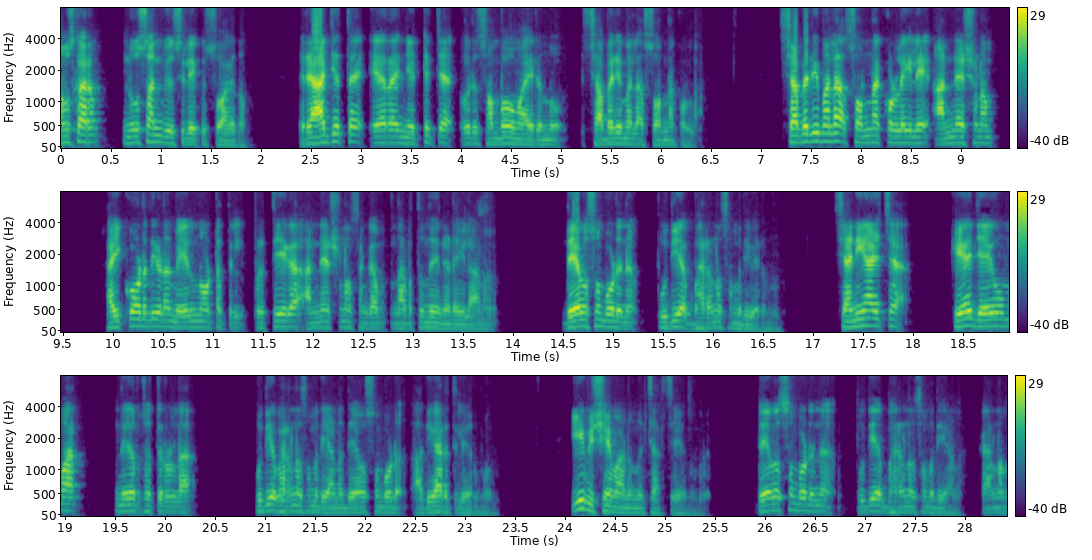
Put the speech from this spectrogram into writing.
നമസ്കാരം. ന്യൂസ് ആൻഡ് വ്യൂസിലേക്ക് സ്വാഗതം. രാജ്യത്തെ ഏറെ ഞെട്ടിച്ച ഒരു സംഭവമായിരുന്നു ശബരിമല സ്വർണക്കൊള്ള. ശബരിമല സ്വർണക്കൊള്ളയിലെ അന്വേഷണം ഹൈക്കോടതിയുടെ മേൽനോട്ടത്തിൽ പ്രത്യേക അന്വേഷണ സംഘം നടത്തുന്നതിനിടയിലാണ് ദേവസ്വം ബോർഡിന് പുതിയ ഭരണസമിതി വരുന്നത്. ശനിയാഴ്ച കെ ജയകുമാർ നേതൃത്വത്തിലുള്ള പുതിയ ഭരണസമിതിയാണ് ദേവസ്വം ബോർഡ് അധികാരത്തിലേറുന്നത്. ഈ വിഷയമാണ് ഇന്ന് ചർച്ച ചെയ്യുന്നത്. ദേവസ്വം ബോർഡിന് പുതിയ ഭരണസമിതിയാണ്. കാരണം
